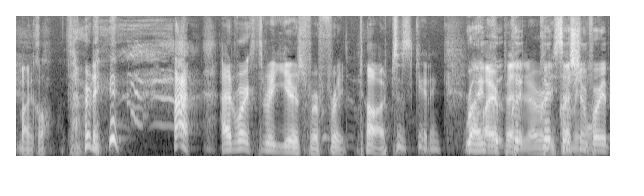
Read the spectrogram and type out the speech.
Michael. Thirty. I'd work three years for free. No, I'm just kidding. Ryan, Fire quick, quick, quick question for you.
